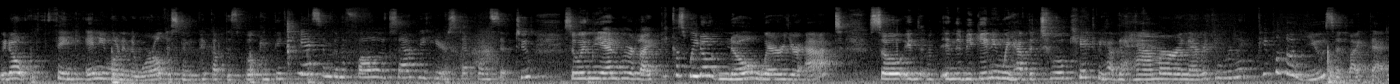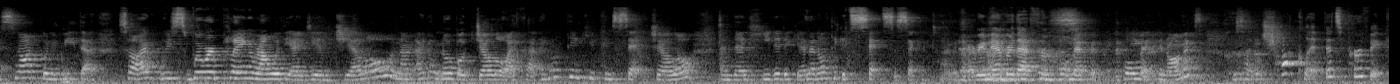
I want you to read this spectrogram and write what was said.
We don't think anyone in the world is going to pick up this book and think, yes, I'm going to follow exactly here, step one, step two. So in the end, we were like, because we don't know where you're at, So in, in the beginning, we have the toolkit, we have the hammer and everything. We're like, people don't use it like that. It's not going to be that. So I, we, we were playing around with the idea of jello, and I, I don't know about jello. I thought, I don't think you can set jello and then heat it again. I don't think it sets the second time. I remember that from home, home economics. Said, chocolate, that's perfect.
